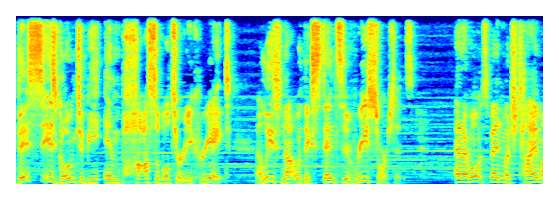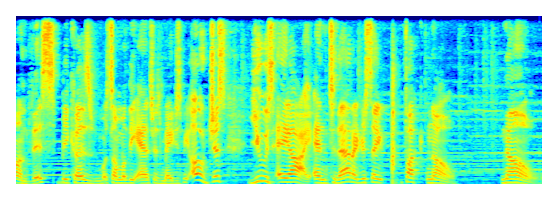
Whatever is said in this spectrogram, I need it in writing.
This is going to be impossible to recreate, at least not with extensive resources. And I won't spend much time on this because some of the answers may just be, oh, just use AI. And to that, I just say, fuck no. No.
